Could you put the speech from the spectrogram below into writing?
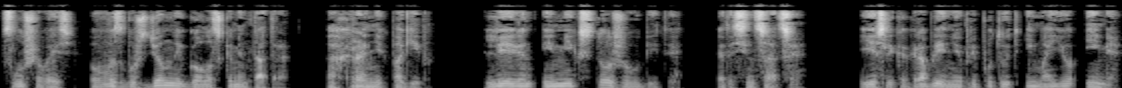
слушаясь в возбужденный голос комментатора. Охранник погиб. Левин и Микс тоже убиты. Это сенсация. Если к ограблению припутают и мое имя,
